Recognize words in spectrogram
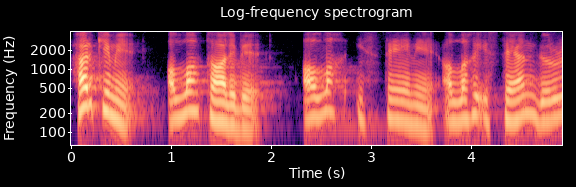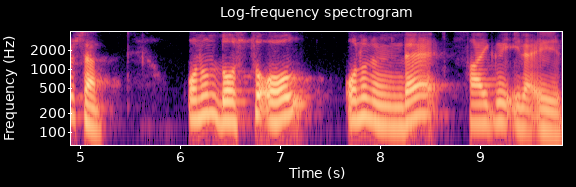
her kimi Allah talibi, Allah isteyeni, Allah'ı isteyen görürsen, onun dostu ol, onun önünde saygı ile eğil.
